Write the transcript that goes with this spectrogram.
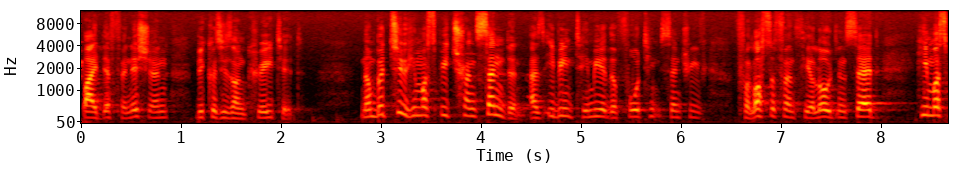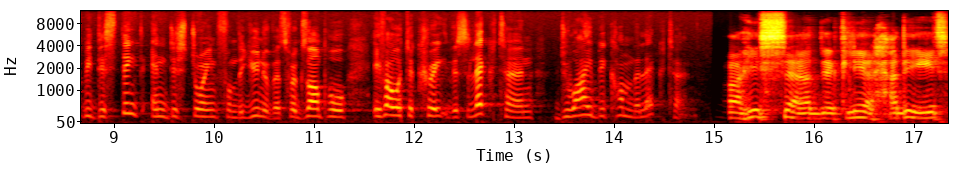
by definition because he's uncreated. Number two, he must be transcendent. As Ibn Taymiyyah, the 14th century philosopher and theologian, said, he must be distinct and disjoined from the universe. For example, if I were to create this lectern, do I become the lectern? Uh, he said the clear hadith.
